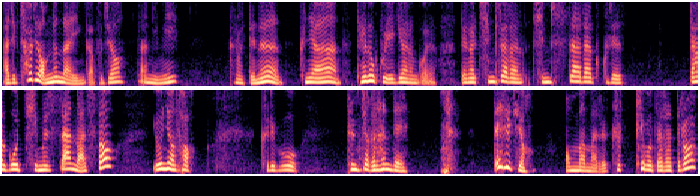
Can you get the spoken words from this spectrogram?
아직 철이 없는 나이인가 보죠. 따님이. 그럴 때는 그냥 대놓고 얘기하는 거예요. 내가 짐 싸라, 짐 싸라고 그랬다고 짐을 싸놨어? 요 녀석. 그리고 등짝을 한대 때리죠. 엄마 말을 그렇게 못 알아들어?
